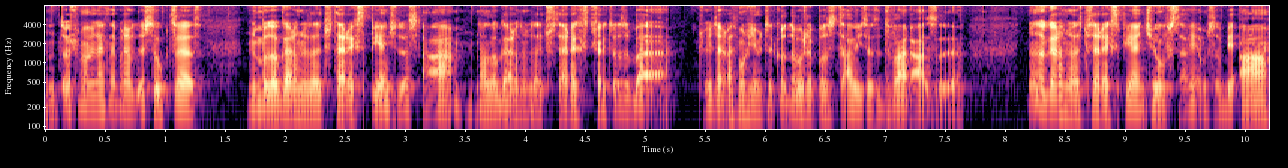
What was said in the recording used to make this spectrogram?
No to już mamy tak naprawdę sukces. No bo logarytm z 4 z 5 to jest A, no logarytm z 4 z 3 to jest B. Czyli teraz musimy tylko dobrze postawić, to jest 2 razy. No logarytm z 4 z 5 wstawiam sobie A,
